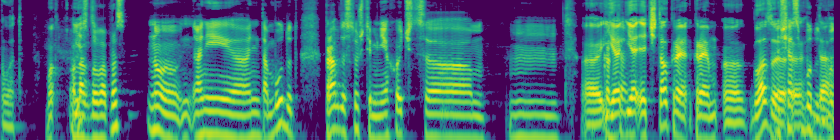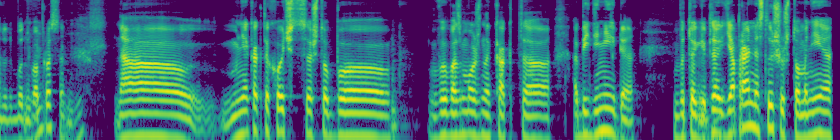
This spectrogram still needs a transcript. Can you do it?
Вот. У Есть? нас был вопрос? Ну, они, они там будут. Правда, слушайте, мне хочется... Э, я, я, я читал краем, краем э, глаза. Сейчас будут, да. будут, будут угу. вопросы. Угу. А, мне как-то хочется, чтобы вы, возможно, как-то объединили в итоге. Угу. Я правильно слышу, что мне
